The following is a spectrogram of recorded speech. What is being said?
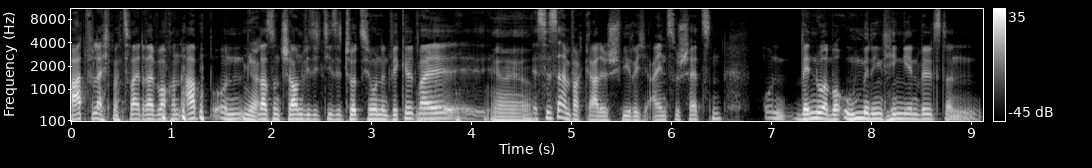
wart vielleicht mal zwei, drei Wochen ab und Ja. lass uns schauen, wie sich die Situation entwickelt, weil äh, Ja, ja. es ist einfach gerade schwierig einzuschätzen. Und wenn du aber unbedingt hingehen willst, dann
